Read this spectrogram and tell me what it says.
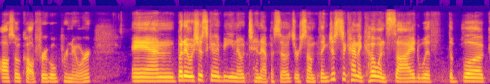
also called Frugalpreneur. And but it was just going to be, you know, 10 episodes or something, just to kind of coincide with the book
